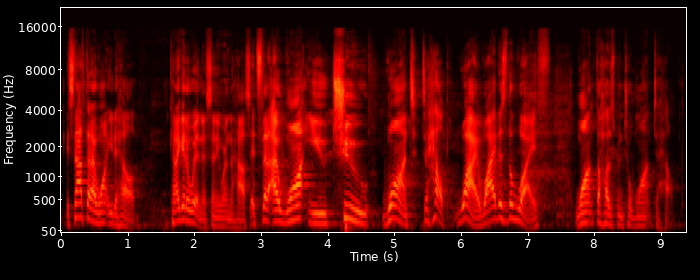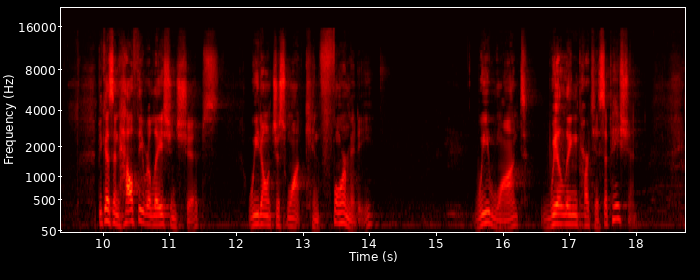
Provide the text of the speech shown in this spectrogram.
it's not that I want you to help. Can I get a witness anywhere in the house? It's that I want you to want to help. Why? Why does the wife want the husband to want to help? Because in healthy relationships, we don't just want conformity, we want willing participation.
